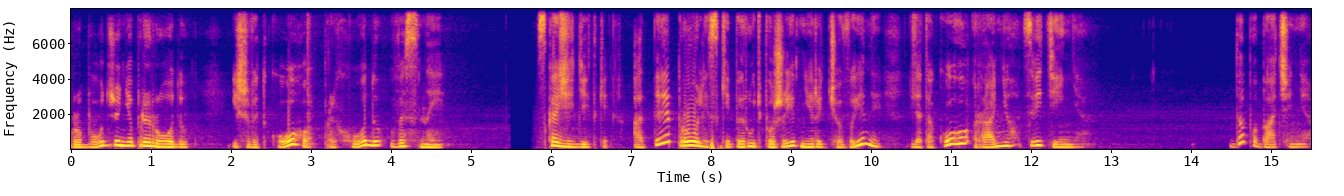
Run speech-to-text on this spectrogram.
пробудження природу і швидкого приходу весни. Скажіть, дітки, а де проліски беруть поживні речовини для такого раннього цвітіння? До побачення!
